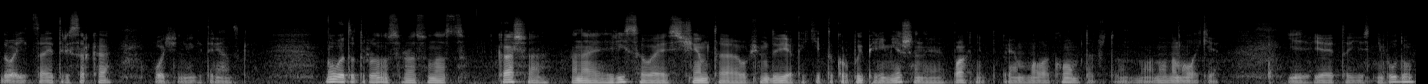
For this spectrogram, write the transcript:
два яйца и три сырка. Очень вегетарианская. Ну, в этот раз, раз у нас каша, она рисовая с чем-то, в общем, две какие-то крупы перемешанные, пахнет прям молоком, так что ну, оно на молоке. Я, я это есть не буду.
